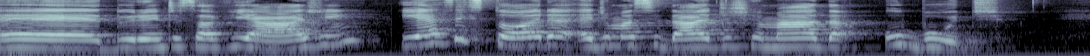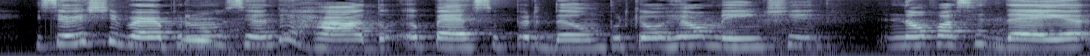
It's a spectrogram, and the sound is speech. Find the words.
é, durante essa viagem. E essa história é de uma cidade chamada Ubud. E se eu estiver pronunciando errado, eu peço perdão, porque eu realmente não faço ideia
